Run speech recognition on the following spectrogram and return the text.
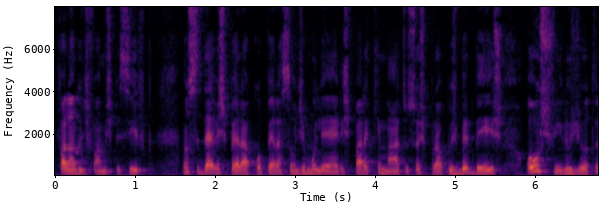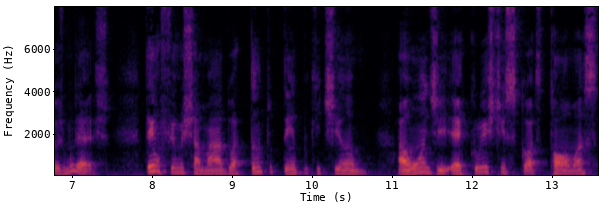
falando de forma específica, não se deve esperar a cooperação de mulheres para que matem os seus próprios bebês ou os filhos de outras mulheres. Tem um filme chamado Há Tanto Tempo Que Te Amo, aonde é, Christian Scott Thomas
